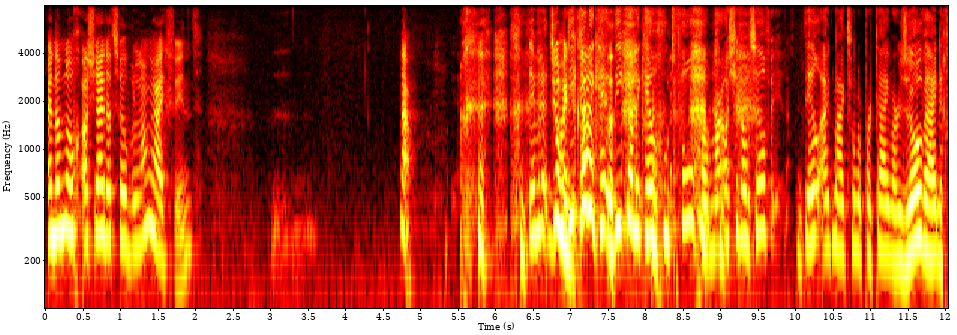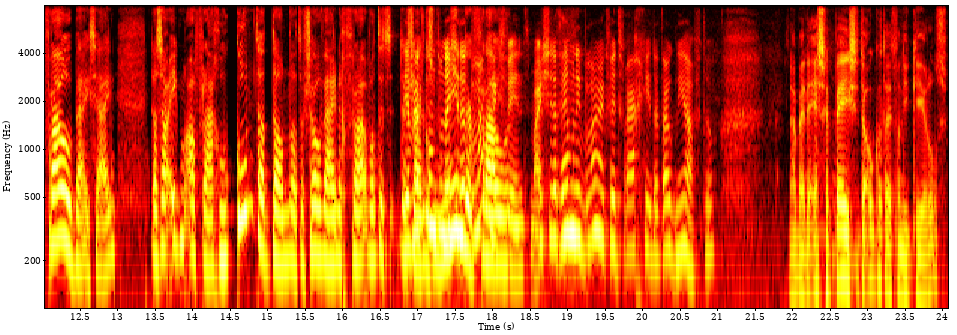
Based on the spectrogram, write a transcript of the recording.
En dan nog, als jij dat zo belangrijk vindt... Nou, Nee, maar die, kan ik, die kan ik heel goed volgen. Maar als je dan zelf deel uitmaakt van een partij waar zo weinig vrouwen bij zijn, dan zou ik me afvragen hoe komt dat dan dat er zo weinig vrouwen? Want het, er ja, zijn dat dus komt omdat je dat minder belangrijk vrouwen. vindt. Maar als je dat helemaal niet belangrijk vindt, vraag je je dat ook niet af, toch? Nou, bij de SGP zitten ook altijd van die kerels.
